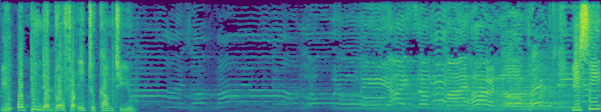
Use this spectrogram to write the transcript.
you open the door for it to come to you. You see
